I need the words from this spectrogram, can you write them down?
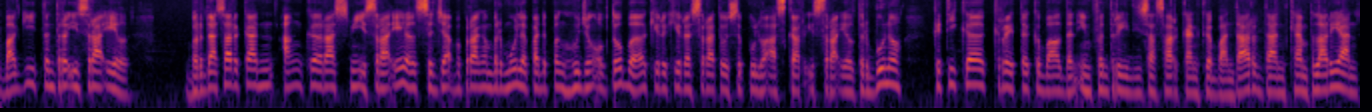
bagi tentera Israel. Berdasarkan angka rasmi Israel, sejak peperangan bermula pada penghujung Oktober, kira-kira 110 askar Israel terbunuh ketika kereta kebal dan infanteri disasarkan ke bandar dan kamp pelarian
